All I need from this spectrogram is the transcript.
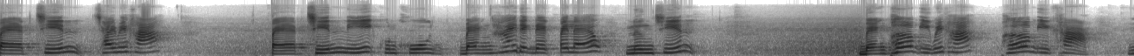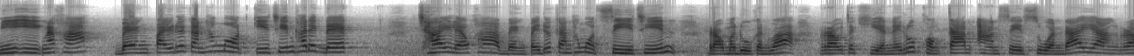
8 ชิ้น ใช่ไหมคะ 8 ชิ้นนี้คุณครูแบ่งให้เด็กๆไปแล้ว 1 ชิ้น แบ่งเพิ่มอีกไหมคะ เพิ่มอีกค่ะ มีอีกนะคะ แบ่งไปด้วยกันทั้งหมดกี่ชิ้นคะเด็กๆ ใช่แล้วค่ะ แบ่งไปด้วยกันทั้งหมด 4 ชิ้น เรามาดูกันว่าเราจะเขียนในรูปของการอ่านเศษส่วนได้อย่างไร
